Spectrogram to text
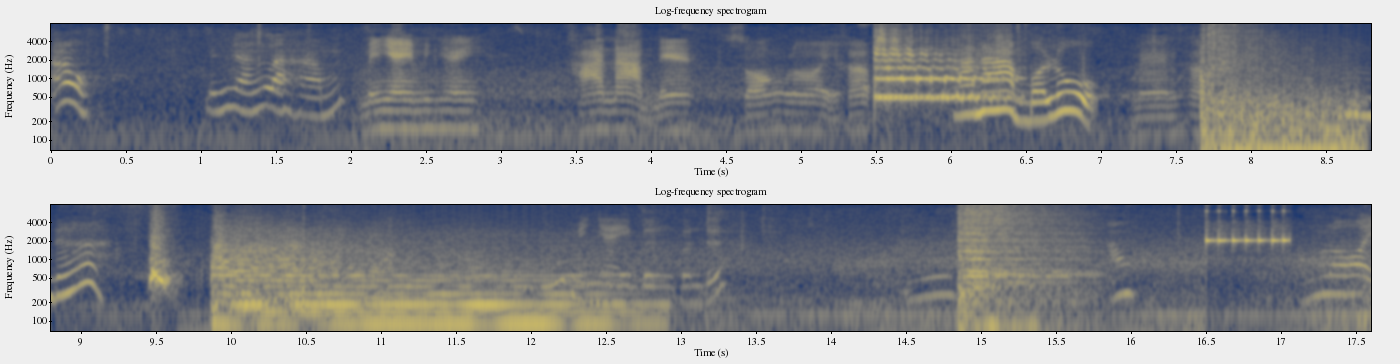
เอ้า เป็นหยังล่ะหไม่ไงไม่ไงค่าน้ำเนี่ยสองร้อยครับำมาน้ำบ่ลูก แมนครับ หนึ่งเด้อ ร้อย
